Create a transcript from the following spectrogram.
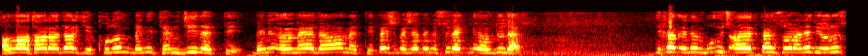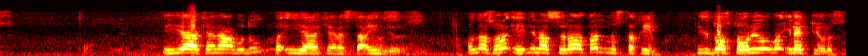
allah Teala der ki kulum beni temcid etti, beni övmeye devam etti, peş peşe beni sürekli övdü der. Dikkat edin bu üç ayetten sonra ne diyoruz? İyyâke na'budu ve iyyâke nesta'in diyoruz. Ondan sonra ihdina sıratal mustakim. Bizi dost doğru yola ilet diyoruz.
